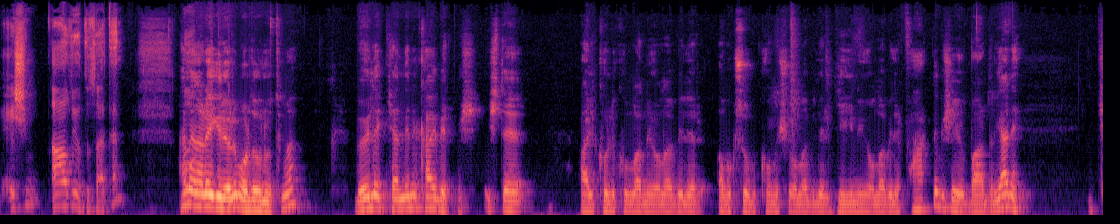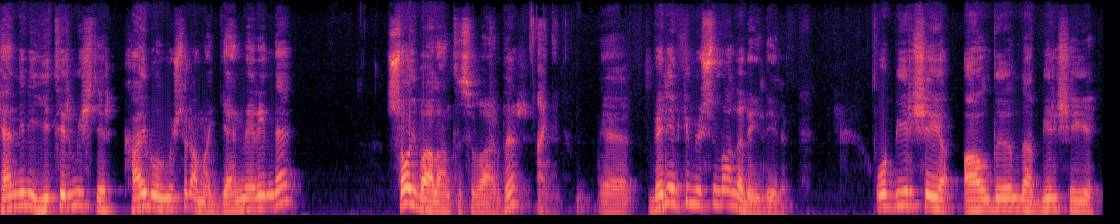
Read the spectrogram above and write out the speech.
eşim ağlıyordu zaten. Hemen araya giriyorum orada unutma. Böyle kendini kaybetmiş. İşte alkolü kullanıyor olabilir, abuk sabuk konuşuyor olabilir, giyiniyor olabilir. Farklı bir şey vardır. Yani kendini yitirmiştir, kaybolmuştur ama genlerinde soy bağlantısı vardır. Aynen. Ee, velev ki Müslüman da değil diyelim. O bir şeyi aldığında, bir şeyi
